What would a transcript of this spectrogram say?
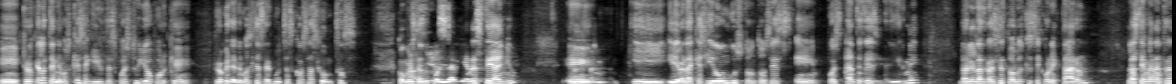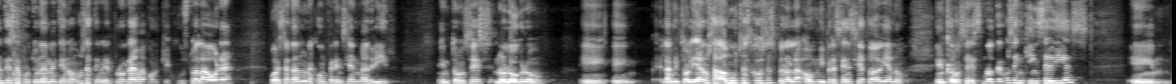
Eh, creo que la tenemos que seguir después tú y yo porque creo que tenemos que hacer muchas cosas juntos, comenzando por ir a bien este año. Eh, y, de verdad que ha sido un gusto. Entonces, eh, pues antes de despedirme, darle las gracias a todos los que se conectaron. La semana entrante desafortunadamente no vamos a tener programa porque justo a la hora voy a estar dando una conferencia en Madrid. Entonces no logro la virtualidad nos ha dado muchas cosas, pero la omnipresencia todavía no. Entonces, nos vemos en 15 días em,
